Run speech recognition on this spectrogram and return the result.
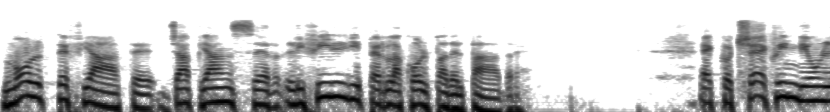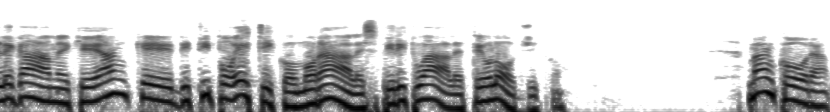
Molte fiate già pianser li figli per la colpa del padre. Ecco, c'è quindi un legame che è anche di tipo etico, morale, spirituale, teologico. Ma ancora,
